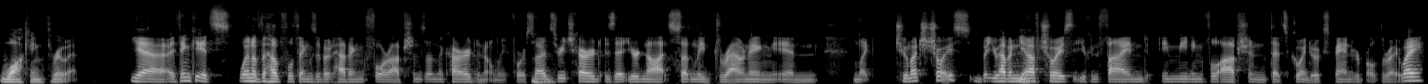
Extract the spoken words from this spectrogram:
walking through it. Yeah, I think it's one of the helpful things about having four options on the card and only four sides mm-hmm. to each card is that you're not suddenly drowning in like too much choice, but you have enough yeah. choice that you can find a meaningful option that's going to expand your world the right way.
